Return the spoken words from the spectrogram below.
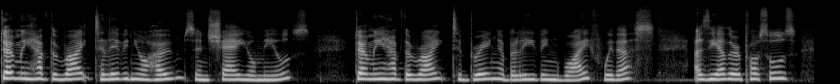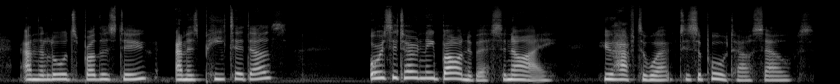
Don't we have the right to live in your homes and share your meals? Don't we have the right to bring a believing wife with us, as the other apostles and the Lord's brothers do, and as Peter does? Or is it only Barnabas and I who have to work to support ourselves?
